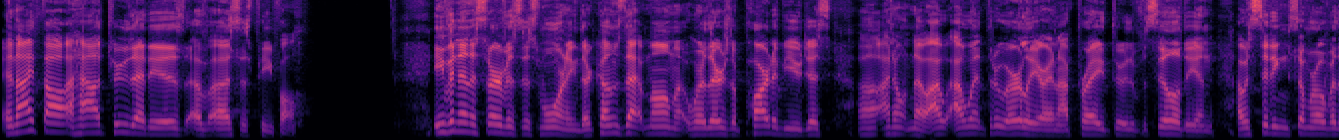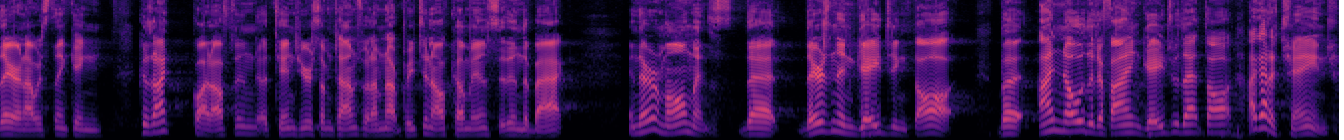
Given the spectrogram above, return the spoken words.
And I thought how true that is of us as people. Even in a service this morning, there comes that moment where there's a part of you just, uh, I don't know. I, I went through earlier and I prayed through the facility, and I was sitting somewhere over there and I was thinking, because I quite often attend here sometimes when I'm not preaching, I'll come in sit in the back. And there are moments that there's an engaging thought, but I know that if I engage with that thought, I got to change.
